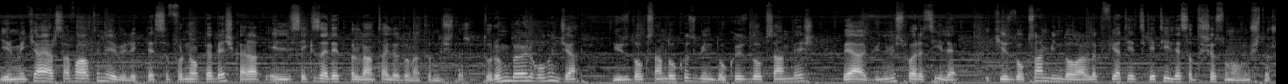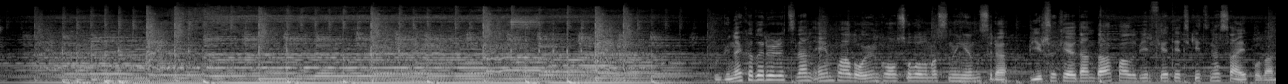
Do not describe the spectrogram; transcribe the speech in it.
22 ayar saf altın ile birlikte 0.5 karat 58 adet pırlantayla donatılmıştır. Durum böyle olunca 199.995 veya günümüz parası ile 290 bin dolarlık fiyat etiketiyle satışa sunulmuştur. Bugüne kadar üretilen en pahalı oyun konsolu olmasının yanı sıra birçok evden daha pahalı bir fiyat etiketine sahip olan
